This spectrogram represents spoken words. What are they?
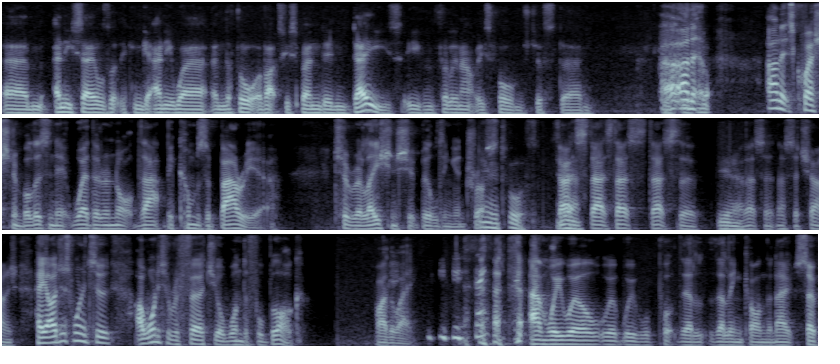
um, any sales that they can get anywhere, and the thought of actually spending days even filling out these forms just. Um, uh, and, it, and it's questionable, isn't it, whether or not that becomes a barrier to relationship building and trust. Yeah, of course. That's yeah. that's that's that's the yeah. You know, that's a that's a challenge. Hey, I just wanted to I wanted to refer to your wonderful blog, by the way, and we will we, we, will put the the link on the notes. So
